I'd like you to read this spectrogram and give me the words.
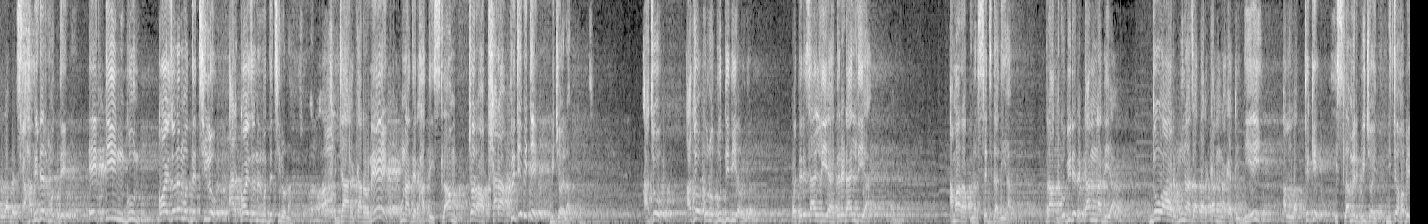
সাল্লামের সাহাবিদের মধ্যে এই তিন গুণ কয়জনের মধ্যে ছিল আর কয়জনের মধ্যে ছিল না? যার কারণে উনাদের হাতে ইসলাম চরা সারা পৃথিবীতে বিজয় লাভ করেছে। আজও আজও কোনো বুদ্ধি দিয়া হইতো না। ওই তেরে চাল দিয়া, তেরে ডাইল দিয়া। আমার আপনার সেজদা দিয়া, রাত গভীরের কান্না দিয়া, দোয়ার মুনাজাতার কান্নাকাটি দিয়েই আল্লাহ থেকে ইসলামের বিজয় নিতে হবে,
